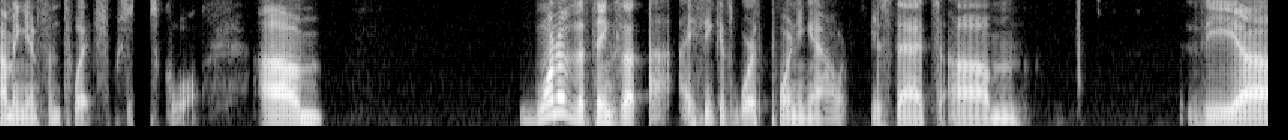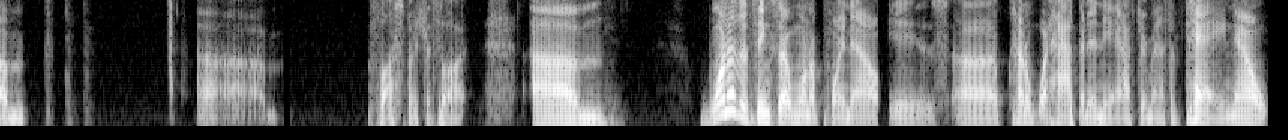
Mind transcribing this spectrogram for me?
coming in from Twitch, which is cool. Um, one of the things that I think it's worth pointing out is that um, the um, uh, lost my thought. Um, one of the things I want to point out is uh, kind of what happened in the aftermath of Tay. Now,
